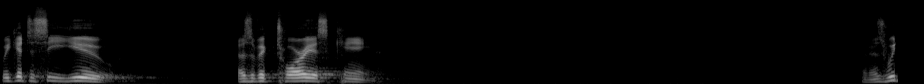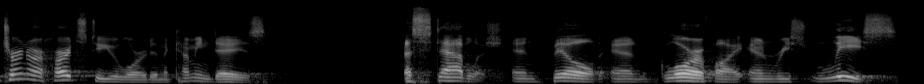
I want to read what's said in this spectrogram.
We get to see you as a victorious king. And as we turn our hearts to you, Lord, in the coming days, establish and build and glorify and release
